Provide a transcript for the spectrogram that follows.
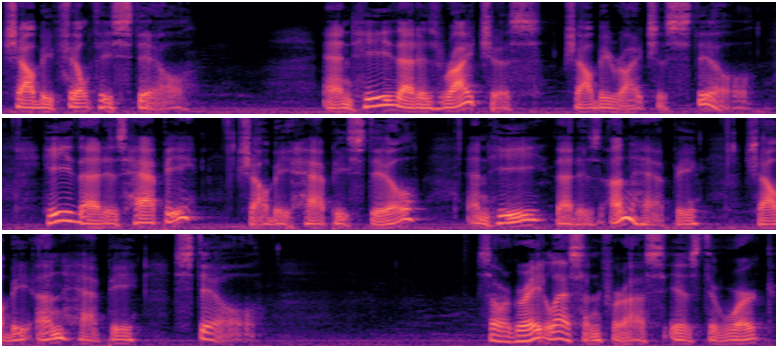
shall be filthy still, and he that is righteous shall be righteous still. He that is happy shall be happy still, and he that is unhappy shall be unhappy still. So, a great lesson for us is to work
